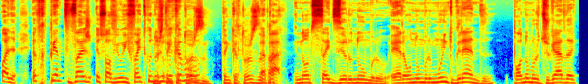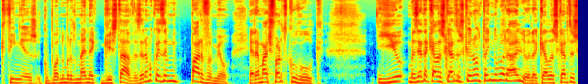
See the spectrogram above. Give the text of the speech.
Olha, eu de repente vejo, eu só vi o efeito quando Mas o jogo tem acabou. 14? Tem 14 de Epá, ataque? não te sei dizer o número, era um número muito grande para o número de jogada que tinhas, para o número de mana que gastavas. Era uma coisa muito parva, meu. Era mais forte que o Hulk. E eu, mas é daquelas cartas que eu não tenho no baralho, era aquelas cartas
